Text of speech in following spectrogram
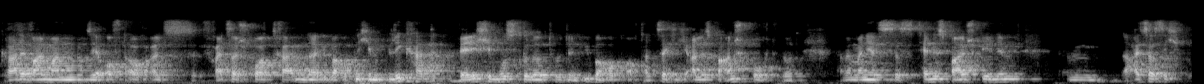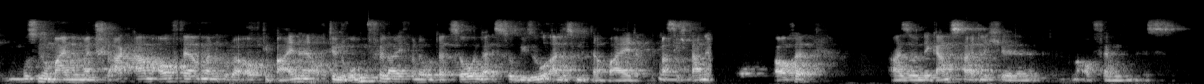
gerade weil man sehr oft auch als Freizeitsporttreibender überhaupt nicht im Blick hat, welche Muskulatur denn überhaupt auch tatsächlich alles beansprucht wird. Wenn man jetzt das Tennisbeispiel nimmt, ähm, da heißt das, ich muss nur meinen, meinen Schlagarm aufwärmen oder auch die Beine, auch den Rumpf vielleicht von der Rotation, da ist sowieso alles mit dabei, was ich dann brauche. Also eine ganzheitliche Aufwärmen ist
